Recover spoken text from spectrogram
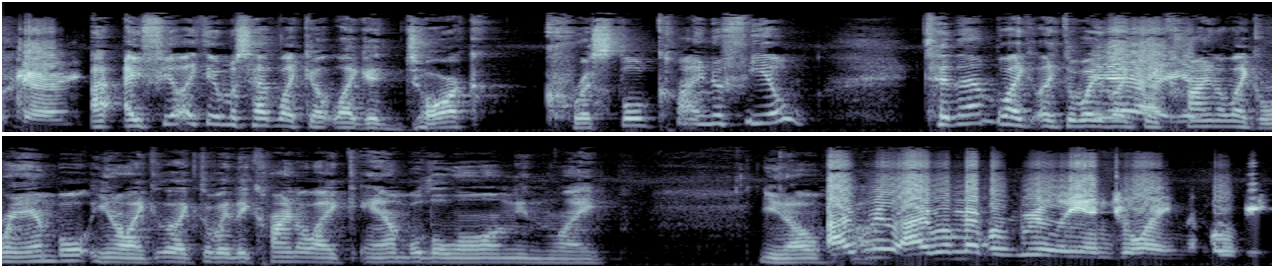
Okay. I, I feel like they almost had like a like a dark crystal kind of feel to them, like like the way like they kind of like ramble, you know, like like the way they kind of like ambled along and like, you know. I really I remember really enjoying the movie.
